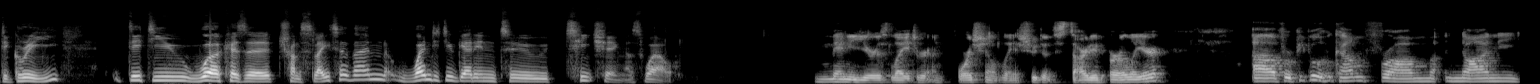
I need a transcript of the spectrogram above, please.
degree, did you work as a translator then? When did you get into teaching as well? many years later. Unfortunately, I should have started earlier. Uh, for people who come from non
